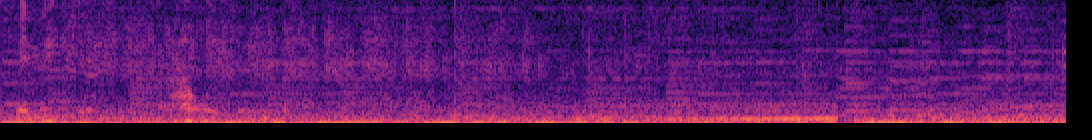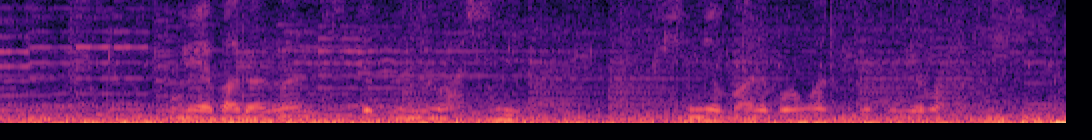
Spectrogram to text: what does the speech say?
재밌게 잘 하고 있습니다. 동해 바다는 진짜 몇년 한 10, 20년 만에 보는 것 같은데 동해 바다 20년,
